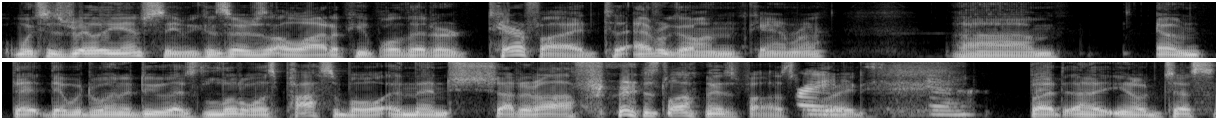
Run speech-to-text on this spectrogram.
which is really interesting because there's a lot of people that are terrified to ever go on camera. Um, and they, they would want to do as little as possible and then shut it off for as long as possible, right? right? Yeah. But uh, you know, just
